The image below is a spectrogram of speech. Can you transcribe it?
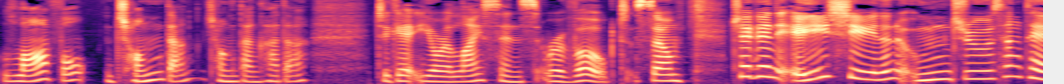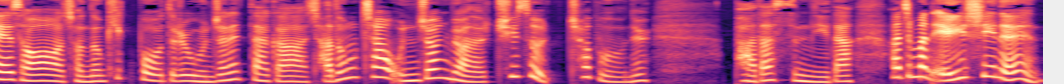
lawful, 정당, 정당하다 To get your license revoked. So, 최근 A 씨는 음주 상태에서 전동 킥보드를 운전했다가 자동차 운전면허 취소 처분을 받았습니다. 하지만 A 씨는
